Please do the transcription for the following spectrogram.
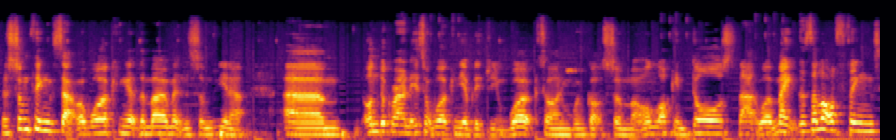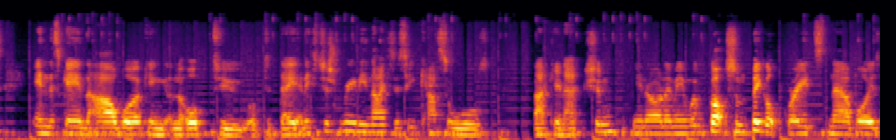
There's some things that are working at the moment, and some, you know, um, Underground isn't working yet, but it's being worked on. We've got some unlocking doors that work. Mate, there's a lot of things in this game that are working and up to up to date, and it's just really nice to see Castle Wars back in action. You know what I mean? We've got some big upgrades now, boys.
